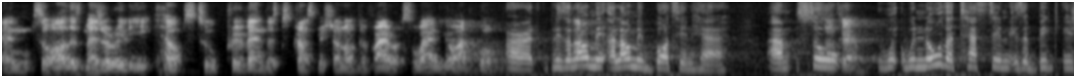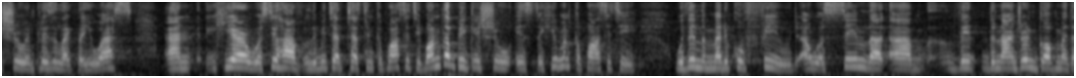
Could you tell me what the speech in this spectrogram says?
And so all this measure really helps to prevent the transmission of the virus while you're at home. All right, please allow um, me allow me butt in here. Um, so okay. we, we know that testing is a big issue in places like the US, and here we still have limited testing capacity. But another big issue is the human capacity within the medical field. And we're seeing that um, the, the Nigerian government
